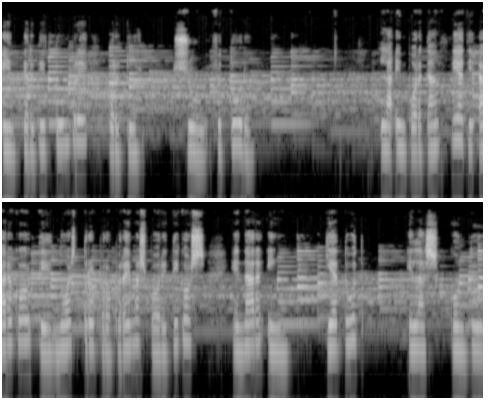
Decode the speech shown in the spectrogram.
incertidumbre por su futuro. La importancia de algo de nuestros problemas políticos genera inquietud y las conductas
